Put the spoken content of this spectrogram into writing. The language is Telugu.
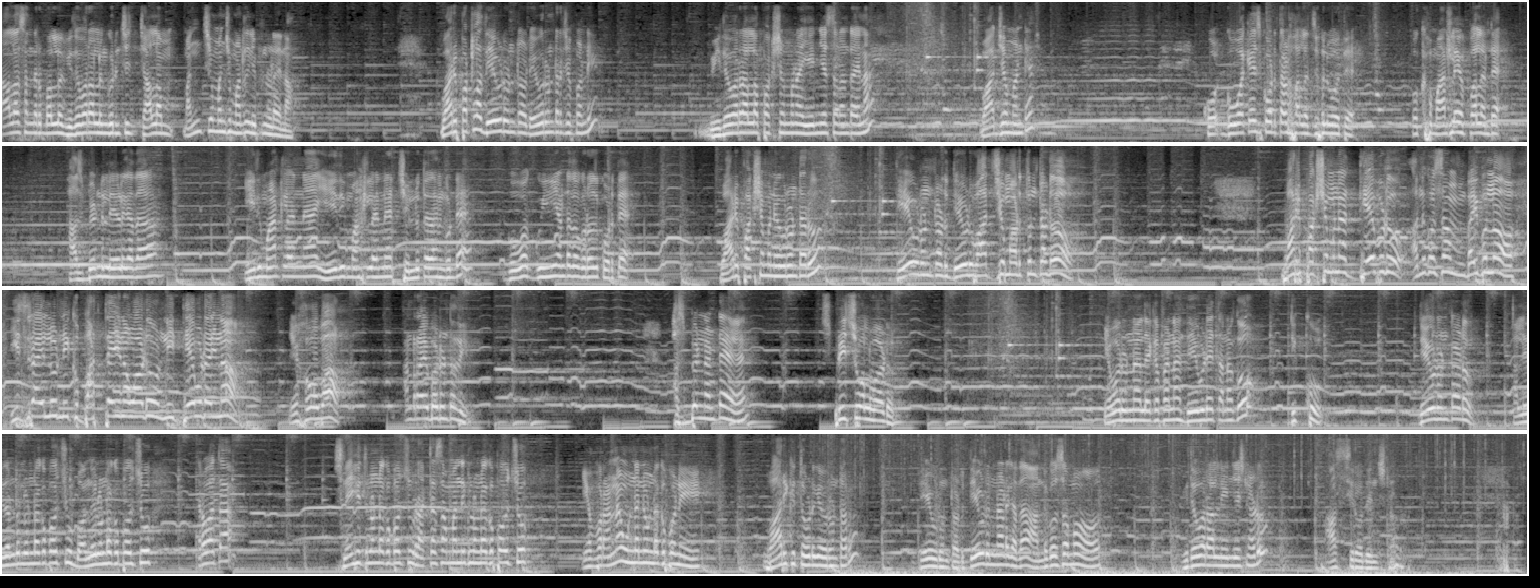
చాలా సందర్భాల్లో విధవరాల గురించి చాలా మంచి మంచి మాటలు చెప్పినాడు ఆయన. వారి పట్ల దేవుడు ఉంటాడు. ఎవరు ఉంటారు చెప్పండి? విధవరాల పక్షమున ఏం చేస్తాడంట ఆయన? వాద్యం అంటే? గువ్వకేసి కొడతాడు వాళ్ళ జోలు పోతే. ఒక్క మాటలో చెప్పాలంటే. హస్బెండ్ లేడు కదా. ఏది మాట్లాడినా ఏది మాట్లాడినా చెల్లుతుంది అనుకుంటే గువ్వ గుయ్యి అంటది ఒక రోజు కొడితే. వారి పక్షమని ఎవరుంటారు? దేవుడు ఉంటాడు దేవుడు వాద్యం ఆడుతుంటాడు. వారి పక్షమున దేవుడు అందుకోసం బైబిల్లో ఇజ్రాయిల్ నీకు భర్త అయిన వాడు నీ దేవుడైనా ఎహోవా అని రాయబడి ఉంటుంది. హస్బెండ్ అంటే స్పిరిచువల్ వాడు. ఎవరున్నా లేకపోయినా దేవుడే తనకు దిక్కు. దేవుడు ఉంటాడు తల్లిదండ్రులు ఉండకపోవచ్చు బంధువులు ఉండకపోవచ్చు తర్వాత స్నేహితులు ఉండకపోవచ్చు రక్త సంబంధికులు ఉండకపోవచ్చు ఎవరన్నా ఉండని ఉండకపోని వారికి తోడుగా ఎవరు ఉంటారు దేవుడు ఉంటాడు దేవుడు ఉన్నాడు కదా. అందుకోసము విధవరాలను ఏం చేసినాడు? ఆశీర్వదించినాడు.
